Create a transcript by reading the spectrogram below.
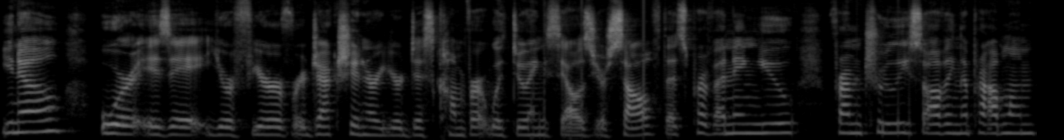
you know? Or is it your fear of rejection or your discomfort with doing sales yourself that's preventing you from truly solving the problem?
